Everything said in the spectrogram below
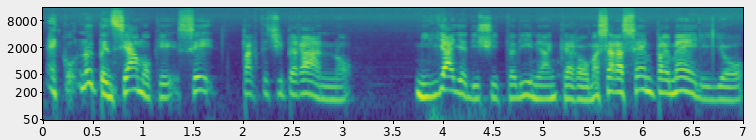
Ecco, noi pensiamo che se parteciperanno migliaia di cittadini anche a Roma, sarà sempre meglio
